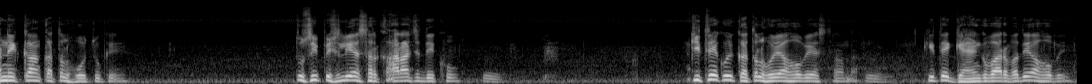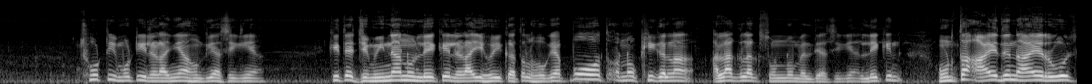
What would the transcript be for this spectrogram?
ਅਨੇਕਾਂ ਕਤਲ ਹੋ ਚੁੱਕੇ। ਤੁਸੀਂ ਪਿਛਲੀਆਂ ਸਰਕਾਰਾਂ 'ਚ ਦੇਖੋ ਕਿਤੇ ਕੋਈ ਕਤਲ ਹੋਇਆ ਹੋਵੇ ਇਸ ਤਰ੍ਹਾਂ ਦਾ। ਕਿਤੇ ਗੈਂਗਵਾਰ ਵਧਿਆ ਹੋਵੇ ਛੋਟੀ ਮੋਟੀ ਲੜਾਈਆਂ ਹੁੰਦੀਆਂ ਸੀਗੀਆਂ ਕਿਤੇ ਜ਼ਮੀਨਾਂ ਨੂੰ ਲੈ ਕੇ ਲੜਾਈ ਹੋਈ ਕਤਲ ਹੋ ਗਿਆ ਬਹੁਤ ਅਨੋਖੀ ਗੱਲਾਂ ਅਲੱਗ-ਅਲੱਗ ਸੁਣਨ ਨੂੰ ਮਿਲਦੀਆਂ ਸੀਗੀਆਂ। ਲੇਕਿਨ ਹੁਣ ਤਾਂ ਆਏ ਦਿਨ ਆਏ ਰੋਜ਼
